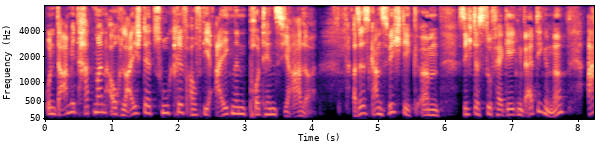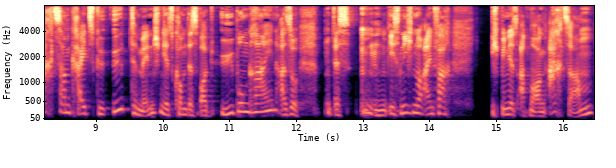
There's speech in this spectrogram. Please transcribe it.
und damit hat man auch leichter Zugriff auf die eigenen Potenziale. Also es ist ganz wichtig, ähm, sich das zu vergegenwärtigen. Ne? Achtsamkeitsgeübte Menschen, jetzt kommt das Wort Übung rein. Also das ist nicht nur einfach, ich bin jetzt ab morgen achtsam,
